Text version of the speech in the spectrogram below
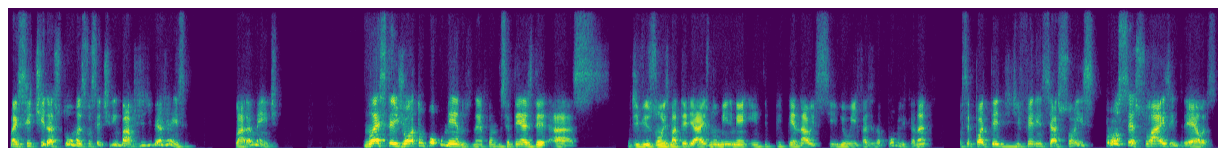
Mas se tira as turmas, você tira embargos de divergência. Claramente. No STJ, um pouco menos, né? Como você tem as, de, as divisões materiais, no mínimo entre penal e civil e fazenda pública, né? Você pode ter diferenciações processuais entre elas,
